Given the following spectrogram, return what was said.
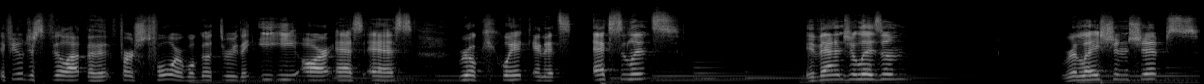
if you'll just fill out the first four, we'll go through the E E R S S real quick, and it's excellence, evangelism, relationships,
